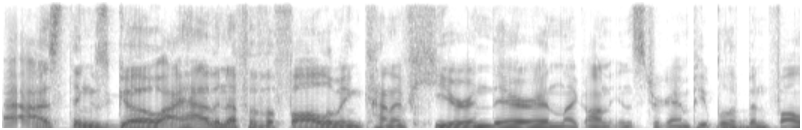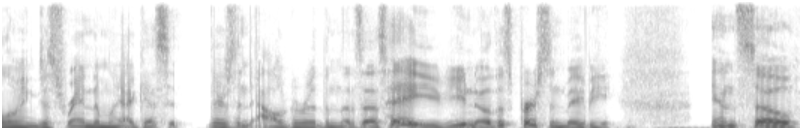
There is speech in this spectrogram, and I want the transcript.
as things go, I have enough of a following kind of here and there. And like on Instagram, people have been following just randomly. I guess it, there's an algorithm that says, hey, you know this person maybe. And so,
